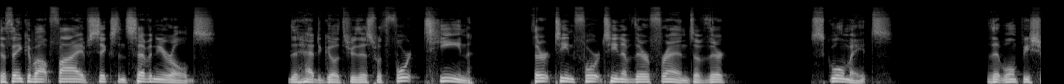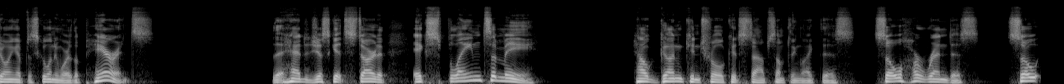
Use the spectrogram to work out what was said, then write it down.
To think about five, six, and seven year olds that had to go through this with 14, 13, 14 of their friends, of their schoolmates that won't be showing up to school anymore. The parents that had to just get started. Explain to me how gun control could stop something like this. So horrendous, so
